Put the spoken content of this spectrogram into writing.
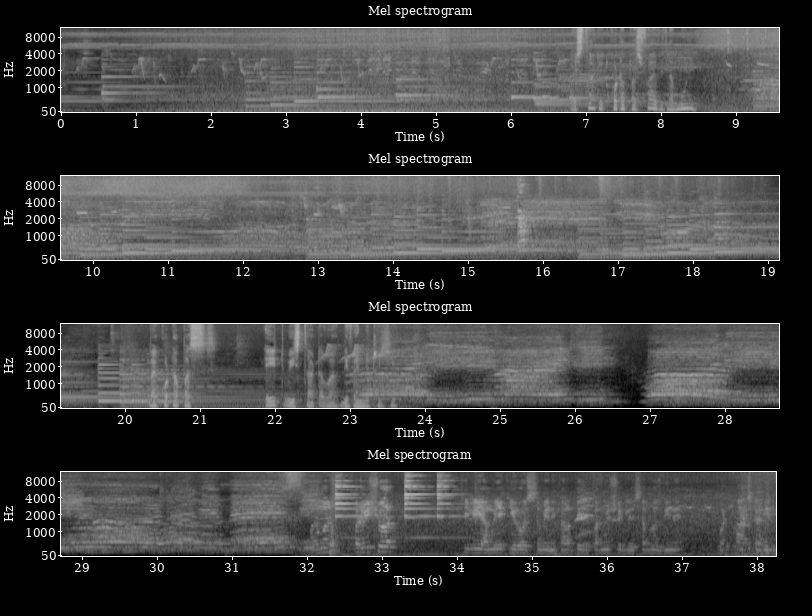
I started quarter past five in the morning. Past eight, we start our divine liturgy. परमेश्वर के लिए हम एक ही रोज समय निकालते हैं परमेश्वर के लिए सब रोज दिन है बट आज का दिन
